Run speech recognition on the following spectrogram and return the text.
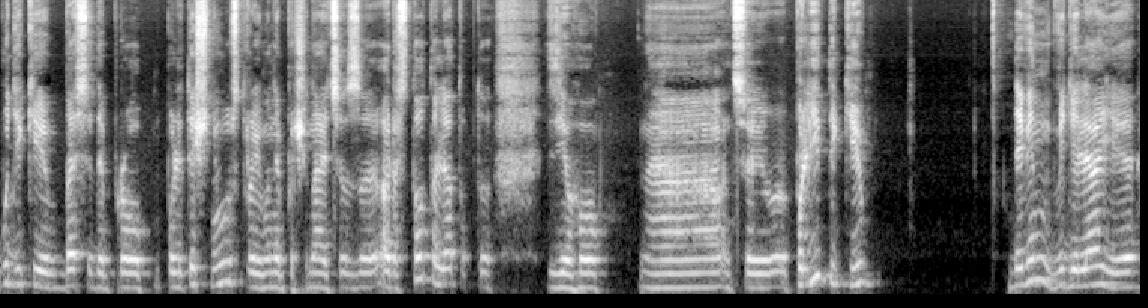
Будь-які бесіди про політичні устрої вони починаються з Аристотеля, тобто з його е, цієї політики, де він виділяє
